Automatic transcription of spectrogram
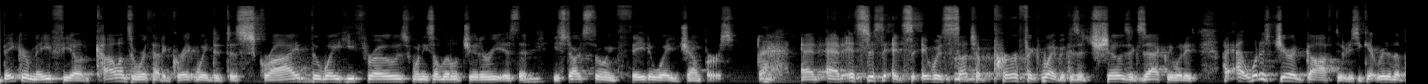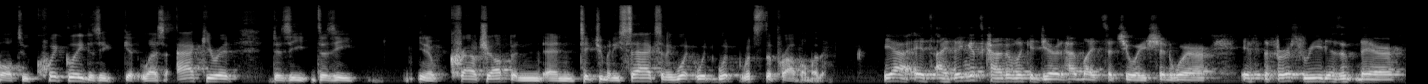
Baker Mayfield, Collinsworth had a great way to describe the way he throws when he's a little jittery, is that he starts throwing fadeaway jumpers. and and it's just it's it was such a perfect way because it shows exactly what he's. What does Jared Goff do? Does he get rid of the ball too quickly? Does he get less accurate? Does he does he you know crouch up and and take too many sacks? I mean, what what, what what's the problem with him? Yeah, it's. I think it's kind of like a deer in headlight situation where if the first read isn't there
